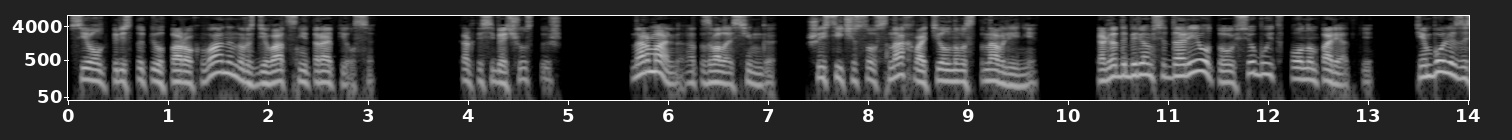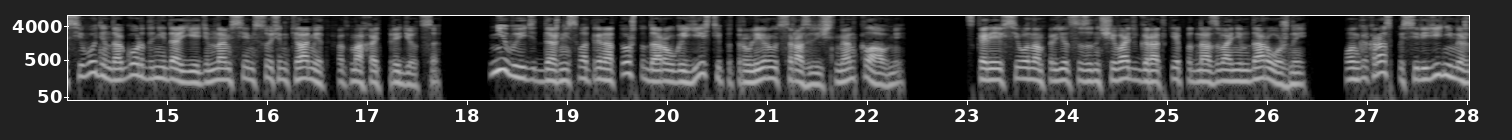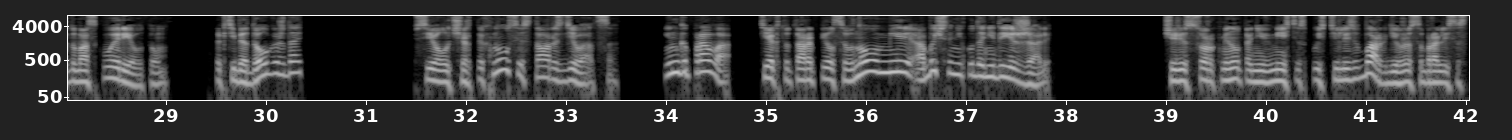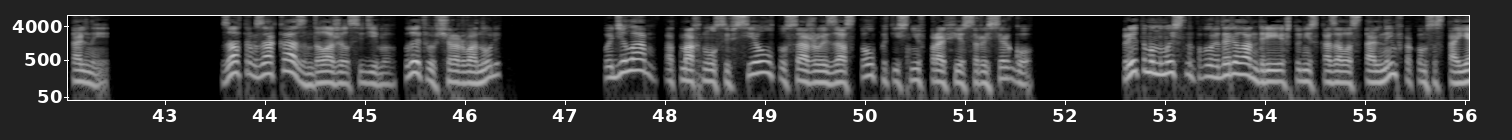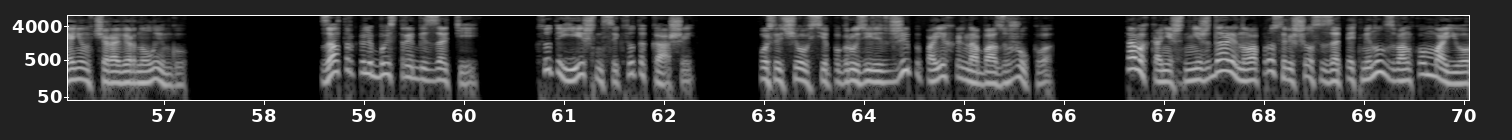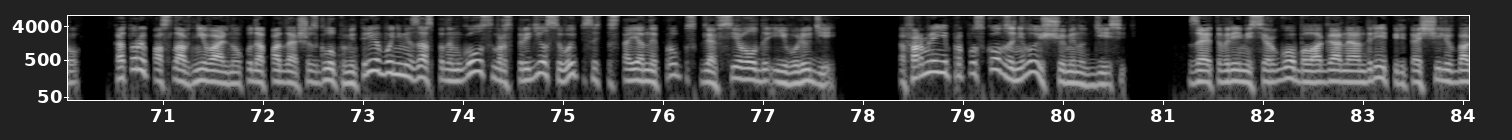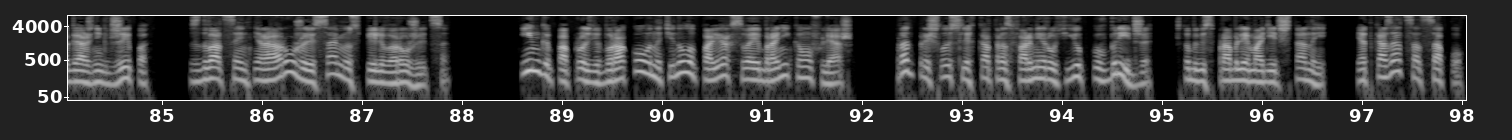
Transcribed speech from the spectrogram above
Всеволод переступил порог ванны, но раздеваться не торопился. «Как ты себя чувствуешь?» «Нормально», — отозвалась Инга. «Шести часов сна хватило на восстановление. Когда доберемся до Рео, то все будет в полном порядке. Тем более за сегодня до города не доедем, нам семь сотен километров отмахать придется. Не выйдет, даже несмотря на то, что дорога есть и патрулируется различными анклавами. Скорее всего, нам придется заночевать в городке под названием Дорожный. Он как раз посередине между Москвой и Реутом. Так тебя долго ждать? Всеволод чертыхнулся и стал раздеваться. Инга права. Те, кто торопился в новом мире, обычно никуда не доезжали. Через 40 минут они вместе спустились в бар, где уже собрались остальные. «Завтрак заказан», — доложился Дима. «Куда это вы вчера рванули?» «По делам», — отмахнулся Всеволод, усаживаясь за стол, потеснив профессора Серго. При этом он мысленно поблагодарил Андрея, что не сказал остальным, в каком состоянии он вчера вернул Ингу. Завтракали быстро и без затей. Кто-то яичницей, кто-то кашей. После чего все погрузились в джип и поехали на базу Жукова. Там их, конечно, не ждали, но вопрос решился за пять минут звонком майору, который, послав Дневального куда подальше с глупыми требованиями, заспанным голосом распорядился выписать постоянный пропуск для Всеволода и его людей. Оформление пропусков заняло еще минут десять. За это время Серго, Балаган и Андрей перетащили в багажник джипа с два центнера оружия и сами успели вооружиться. Инга по просьбе Буракова натянула поверх своей брони камуфляж. Правда, пришлось слегка трансформировать юбку в бриджи, чтобы без проблем одеть штаны, и отказаться от сапог.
